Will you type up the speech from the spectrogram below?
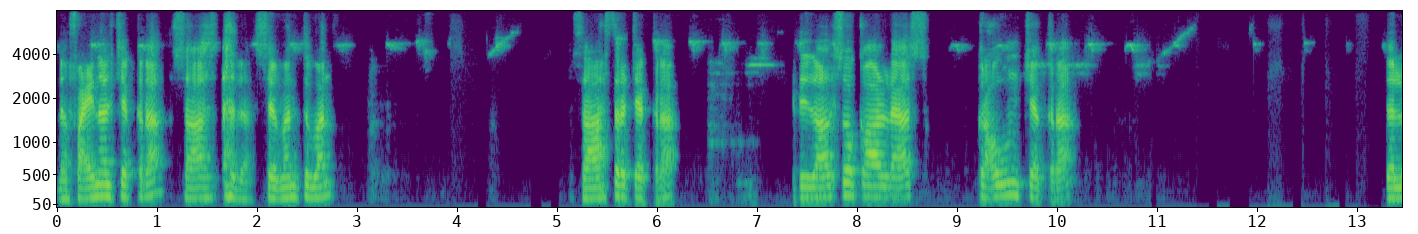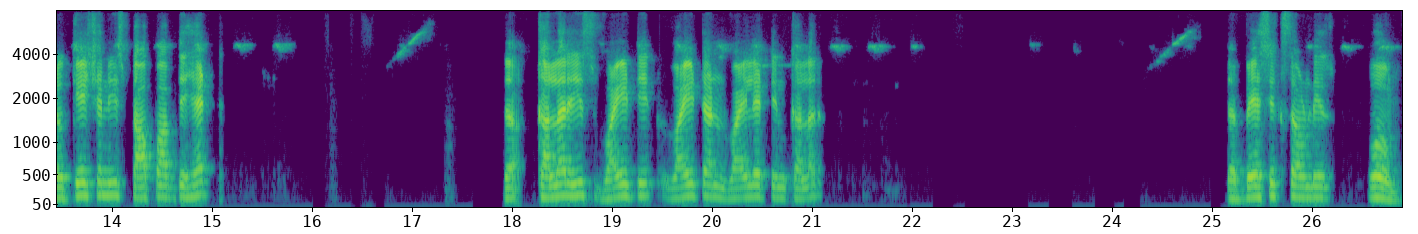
The final chakra, the seventh one, Sahasra chakra. It is also called as crown chakra. The location is top of the head. The color is white, white and violet in color. The basic sound is Om.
